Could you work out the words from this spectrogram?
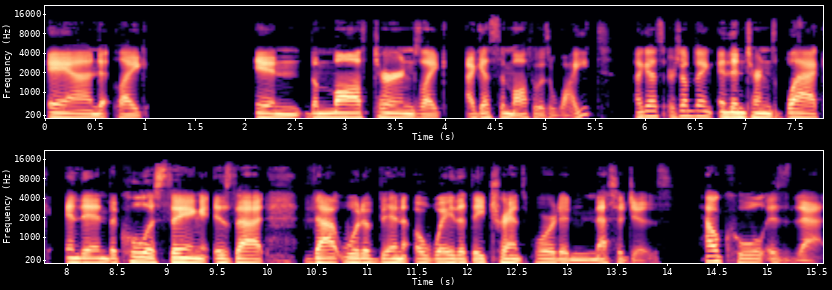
And like, in the moth turns like I guess the moth was white. I guess, or something, and then turns black. And then the coolest thing is that that would have been a way that they transported messages. How cool is that?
